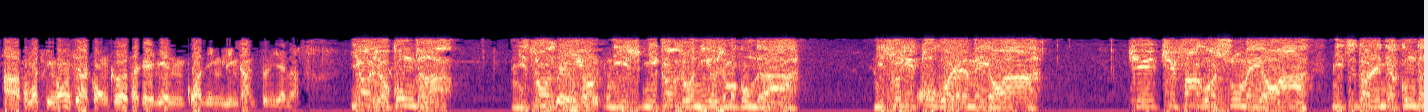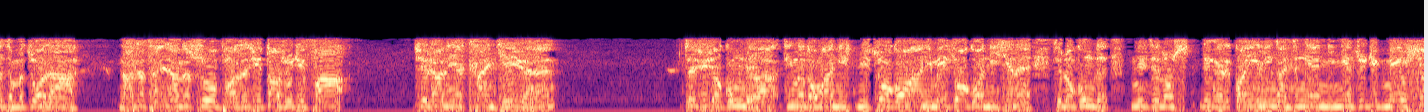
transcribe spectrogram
啊什么情况下功课才可以念观音灵感真言呢、要有功德。你做你有你你告诉我你有什么功德啊？你出去度过人没有啊？去去发过书没有啊？你知道人家功德怎么做的？拿着台长的书跑着去到处去发，去让人家看结缘，这就叫功德，听得懂吗？你你做过吗？你没做过，你现在这种功德，你这种那个观音灵感真言，你念出去没有效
